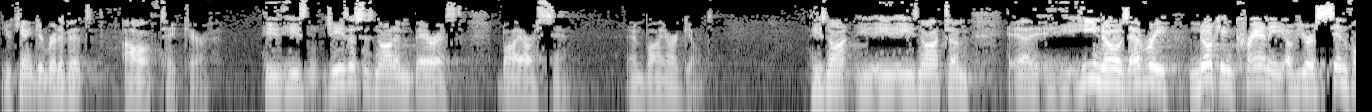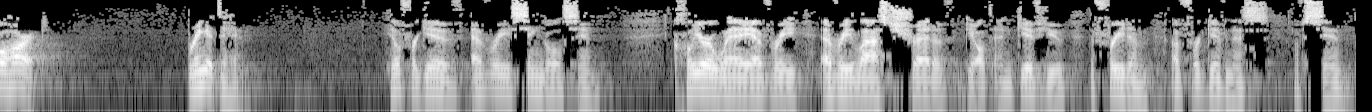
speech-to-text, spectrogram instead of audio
You can't get rid of it. I'll take care of it. He, he's, Jesus is not embarrassed by our sin and by our guilt. He's not, he, he's not, um, uh, he knows every nook and cranny of your sinful heart. Bring it to him. He'll forgive every single sin, clear away every, every last shred of guilt, and give you the freedom of forgiveness of sins.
